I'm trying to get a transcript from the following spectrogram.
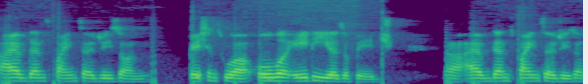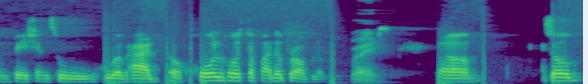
i have done spine surgeries on patients who are over 80 years of age. Uh, i have done spine surgeries on patients who who have had a whole host of other problems. Right. Um, so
